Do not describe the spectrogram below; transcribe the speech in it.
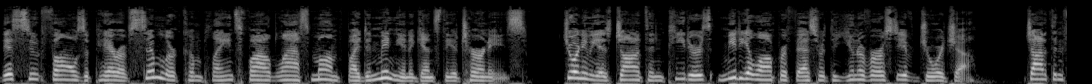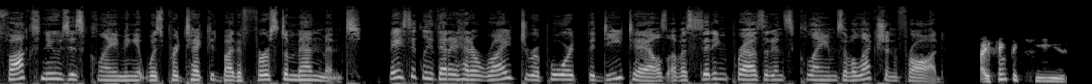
This suit follows a pair of similar complaints filed last month by Dominion against the attorneys. Joining me is Jonathan Peters, media law professor at the University of Georgia. Jonathan, Fox News is claiming it was protected by the First Amendment. Basically, that it had a right to report the details of a sitting president's claims of election fraud. I think the keys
